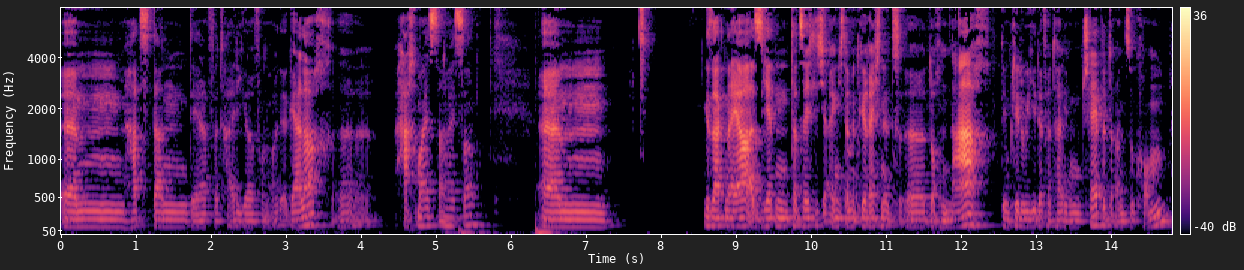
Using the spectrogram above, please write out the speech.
ähm, hat dann der Verteidiger von Holger Gerlach, äh, Hachmeister heißt er, ähm, gesagt, naja, also sie hätten tatsächlich eigentlich damit gerechnet, äh, doch nach dem Plädoyer der Verteidigung Schäpe dran zu kommen.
